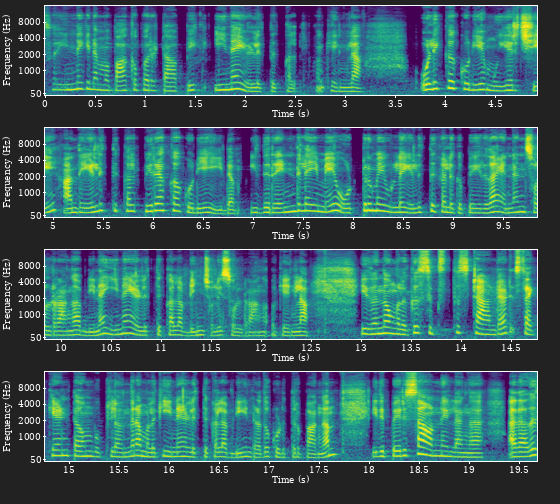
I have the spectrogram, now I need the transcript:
ஸோ இன்றைக்கி நம்ம பார்க்க போகிற டாபிக் இன எழுத்துக்கள் ஓகேங்களா ஒழிக்கக்கூடிய முயற்சி அந்த எழுத்துக்கள் பிறக்கக்கூடிய இடம். இது ரெண்டுலேயுமே ஒற்றுமை உள்ள எழுத்துக்களுக்கு பேர் தான் என்னன்னு சொல்கிறாங்க அப்படின்னா இன எழுத்துக்கள் அப்படின்னு சொல்லி சொல்கிறாங்க ஓகேங்களா இது வந்து உங்களுக்கு சிக்ஸ்த் ஸ்டாண்டர்ட் செகண்ட் டேர்ம் புக்கில் வந்து நம்மளுக்கு இன எழுத்துக்கள் அப்படின்றத கொடுத்துருப்பாங்க. இது பெருசாக ஒன்றும் இல்லைங்க. அதாவது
